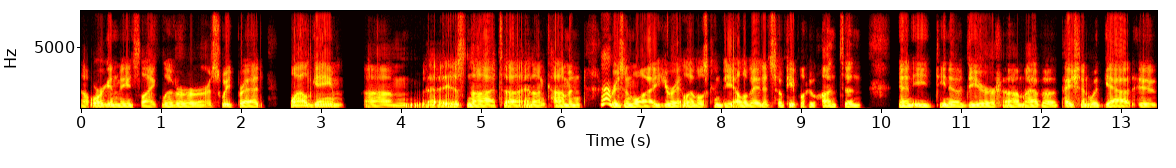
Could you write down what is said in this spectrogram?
Uh, organ meats like liver or sweetbread, wild game um, is not uh, an uncommon huh. reason why urate levels can be elevated. So people who hunt and and eat, you know, deer. Um, I have a patient with gout who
